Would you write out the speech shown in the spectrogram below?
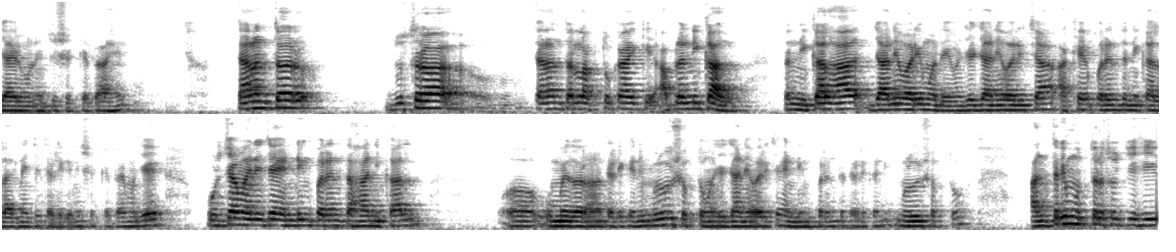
जाहीर होण्याची शक्यता आहे. त्यानंतर दुसरा त्यानंतर लागतो काय की आपला निकाल. तर निकाल हा जानेवारीमध्ये म्हणजे जानेवारीच्या अखेरपर्यंत निकाल लागण्याची त्या ठिकाणी शक्यता आहे. म्हणजे पुढच्या महिन्याच्या एंडिंगपर्यंत हा निकाल उमेदवारांना त्या ठिकाणी मिळू शकतो. म्हणजे जानेवारीच्या एंडिंगपर्यंत त्या ठिकाणी मिळू शकतो. अंतरिम उत्तरसूची ही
